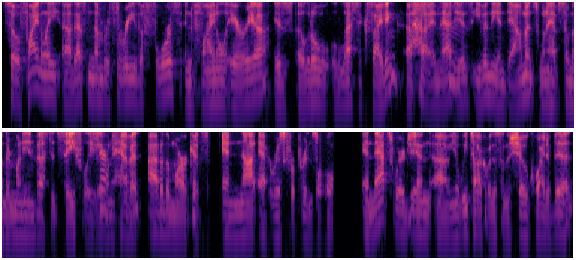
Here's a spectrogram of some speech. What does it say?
So finally, uh, that's number three. The fourth and final area is a little less exciting, uh, and that hmm. is even the endowments want to have some of their money invested safely. Sure. They want to have it out of the markets and not at risk for principal. And that's where, Jen, uh, you know, we talk about this on the show quite a bit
